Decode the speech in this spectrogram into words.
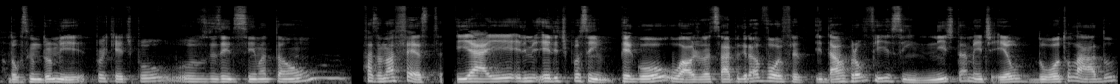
Não tô conseguindo dormir, porque, tipo, os vizinhos de cima estão fazendo a festa. E aí ele, ele, tipo assim, pegou o áudio do WhatsApp e gravou. Falei, e dava pra ouvir, assim, nitidamente. Eu, do outro lado,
